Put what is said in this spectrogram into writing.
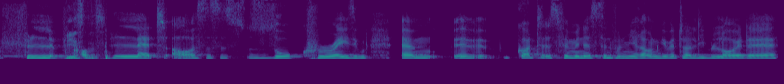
flipp komplett es? aus. Es ist so crazy gut. Ähm, äh, Gott ist Feministin von Mira Ungewitter, liebe Leute.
